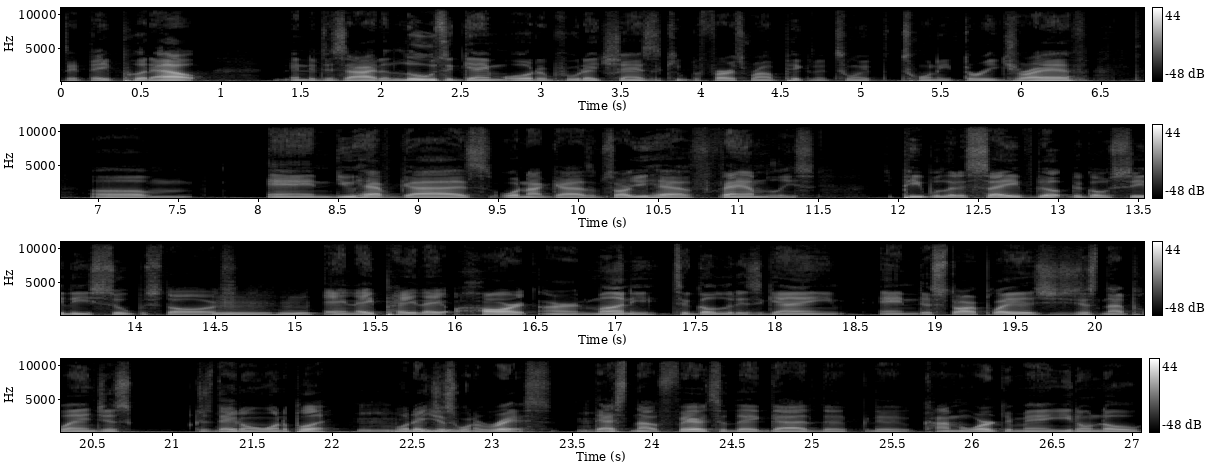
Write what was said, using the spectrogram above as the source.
that they put out in the desire to lose a game order to improve their chances to keep the first round pick in the twenty twenty three draft. Um, and you have guys, or not guys, I'm sorry, you have families, people that are saved up to go see these superstars, Mhm. and they pay their hard earned money to go to this game, and the star players just not playing just because they don't want to play or they just Mhm. want to rest. That's not fair to that guy, the the common working man. You don't know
